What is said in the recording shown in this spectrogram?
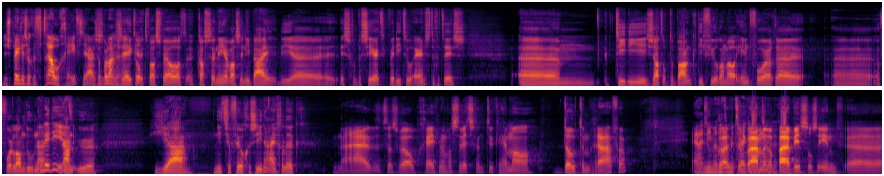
de spelers ook het vertrouwen geeft. Ja, belangrijk, zeker. toch? Het was wel, Castaneer was er niet bij. Die eh, is geblesseerd. Ik weet niet hoe ernstig het is. Ehm Tidi zat op de bank. Die viel dan wel in voor, eh eh voor Landoe na, die na een uur. Ja, niet zoveel gezien eigenlijk. Nou, dat was wel op een gegeven moment was de wedstrijd natuurlijk helemaal dood en braven. En Ja, toen, er kwamen er een paar wissels in. eh,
